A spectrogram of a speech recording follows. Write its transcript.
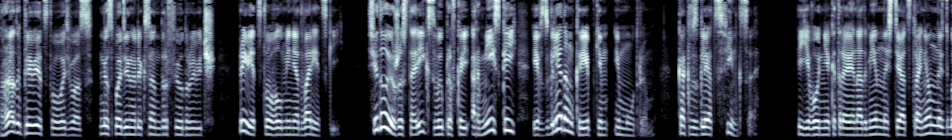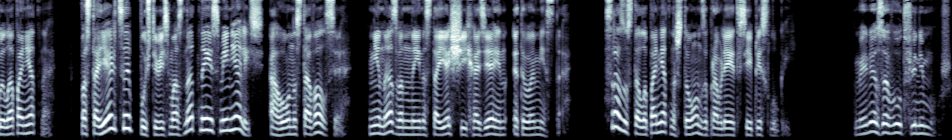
«Рады приветствовать вас, господин Александр Федорович», — приветствовал меня дворецкий. Седой уже старик с выправкой армейской и взглядом крепким и мудрым, как взгляд сфинкса. Его некоторая надменность и отстраненность была понятна. Постояльцы, пусть и весьма знатные, сменялись, а он оставался, неназванный настоящий хозяин этого места. Сразу стало понятно, что он заправляет всей прислугой. «Меня зовут Фенимуш»,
